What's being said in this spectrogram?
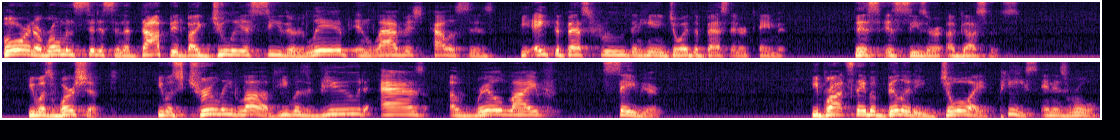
Born a Roman citizen, adopted by Julius Caesar, lived in lavish palaces. He ate the best foods and he enjoyed the best entertainment. This is Caesar Augustus. He was worshiped. He was truly loved. He was viewed as a real life savior. He brought stability, joy, peace in his rule.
